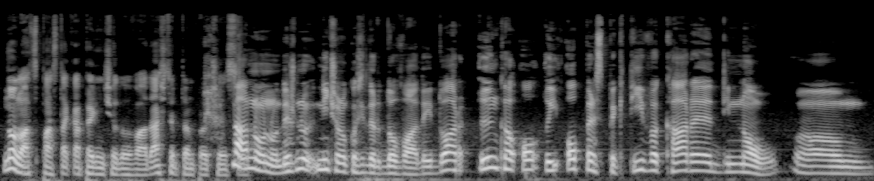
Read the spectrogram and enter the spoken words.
nu luați pasta ca pe nicio dovadă, așteptăm procesul. Da, nu, nu, deci nu, nici eu nu consider dovadă, e doar încă o, e o perspectivă care, din nou, um,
